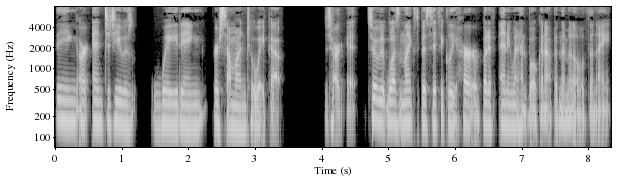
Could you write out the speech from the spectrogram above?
thing or entity was waiting for someone to wake up to target. So it wasn't like specifically her, but if anyone had woken up in the middle of the night,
